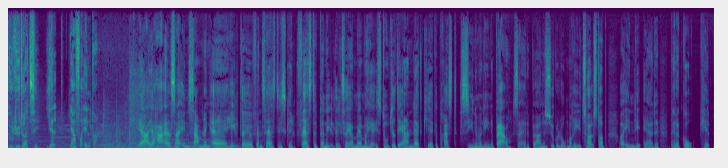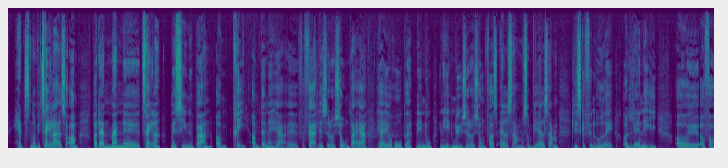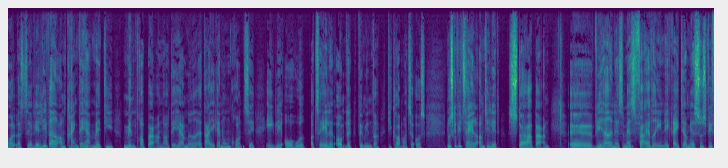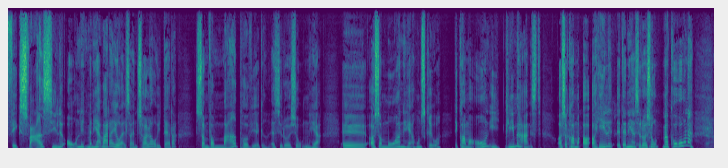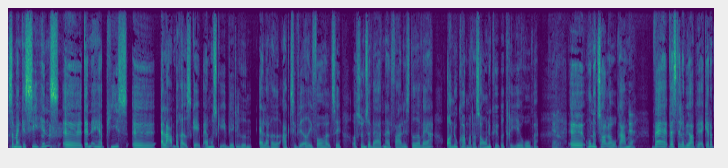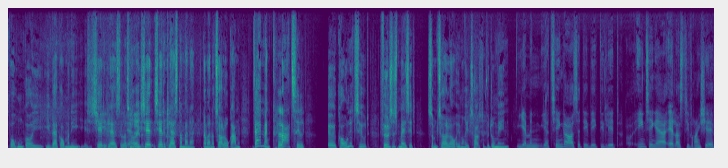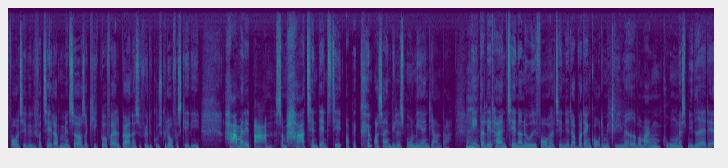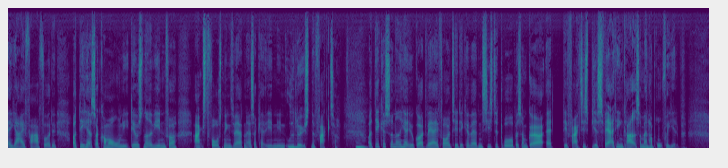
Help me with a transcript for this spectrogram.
Du lytter til Hjælp, jeg er forældre. Ja, og jeg har altså en samling af helt øh, fantastiske, faste paneldeltagere med mig her i studiet. Det er natkirkepræst Signe Malene Berg, så er det børnepsykolog Marie Tolstrup, og endelig er det pædagog Kjeld Hansen. Og vi taler altså om, hvordan man øh, taler med sine børn om krig, om denne her øh, forfærdelige situation, der er her i Europa lige nu. En helt ny situation for os alle sammen, som vi alle sammen lige skal finde ud af at lande i og, øh, og forholde os til. Og vi har lige været omkring det her med de mindre børn, og det her med, at der ikke er nogen grund til egentlig overhovedet at tale om det, ved mindre de kommer til os. Nu skal vi tale om de lidt større børn. Øh, vi havde en sms før, jeg ved egentlig ikke rigtigt, om jeg synes, vi fik svaret Sille ordentligt, men her var der jo altså en 12-årig datter, som var meget påvirket af situationen her. Øh, og som moren her, hun skriver, det kommer oven i klimaangst, og så kommer og, og hele den her situation med corona. Ja. Så man kan sige, hendes, øh, denne her piges øh, alarmberedskab er måske i virkeligheden allerede aktiveret i forhold til at synes, at verden er et farligt sted at være. Og nu kommer der så oven i købet krig i Europa. Ja. Øh, hun er 12 år gammel. Ja. Hvad, hvad stiller vi op her? Jeg gætter på, at hun går i, i hvad går man i? I 6. Sjette. klasse eller sådan Ja. noget, ikke? 6. 6. klasse, når man, er, når man er 12 år gammel. Hvad er man klar til øh, kognitivt, følelsesmæssigt, som 12-årig, Marie Tolstrup, vil du mene? Jamen, jeg tænker også, at det er vigtigt lidt... En ting er aldersdifferentiere i forhold til, hvad vi fortæller dem, men så også at kigge på, for alle børn er selvfølgelig gudskelov forskellige. Har man et barn, som har tendens til at bekymre sig en lille smule mere end de andre, mm. en, der lidt har antennerne ude i forhold til netop, hvordan går det med klimaet, hvor mange coronasmittet er det, er jeg i fare for det, og det her så kommer oveni. Det er jo sådan noget, vi inden for angstforskningsverdenen, altså en, en udløsende faktor. Mm. Og det kan sådan noget her jo godt være i forhold til, det kan være den sidste dråbe, som gør, at det faktisk bliver svært i en grad, så man har brug for hjælp.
